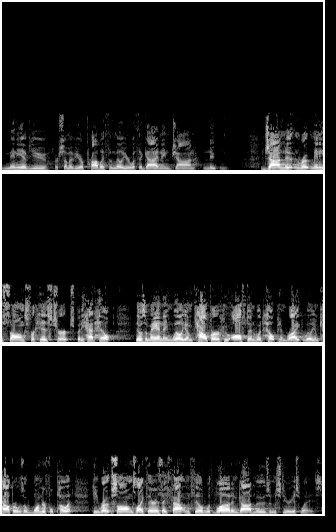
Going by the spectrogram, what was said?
Many of you, or some of you, are probably familiar with a guy named John Newton. John Newton wrote many songs for his church, but he had help. There was a man named William Cowper who often would help him write. William Cowper was a wonderful poet. He wrote songs like There is a fountain filled with blood and God moves in mysterious ways.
